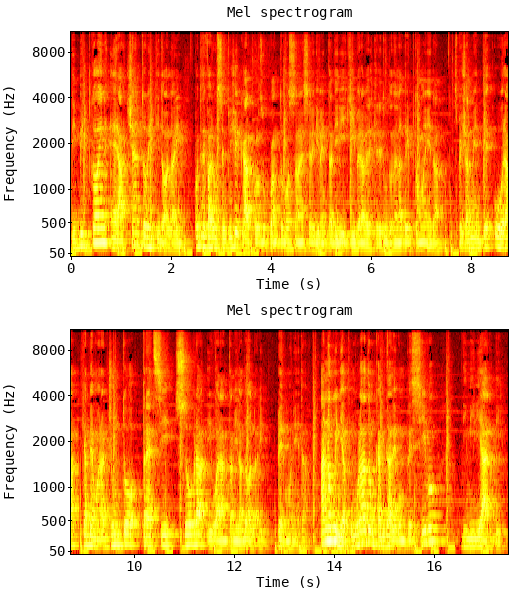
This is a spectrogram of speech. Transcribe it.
di Bitcoin era a 120 dollari. Potete fare un semplice calcolo su quanto possano essere diventati ricchi per aver creduto nella criptomoneta, specialmente ora che abbiamo raggiunto prezzi sopra i 40.000 dollari per moneta. Hanno quindi accumulato un capitale complessivo di miliardi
